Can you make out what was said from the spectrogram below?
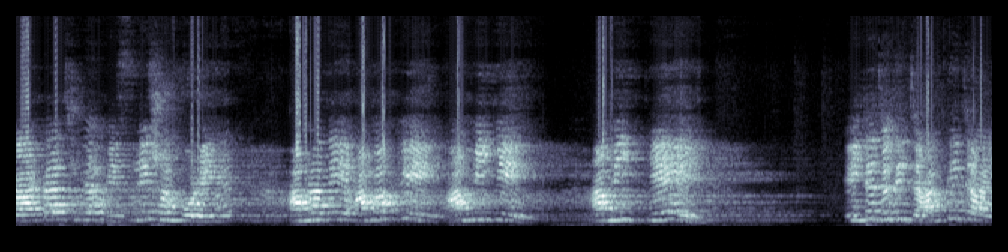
কাটা ছিঁড়া বিশ্লেষণ করে আমাদের, আমাকে আমি কে আমি কে? এইটা যদি জানতে চাই,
